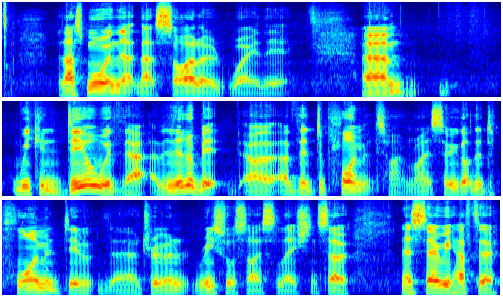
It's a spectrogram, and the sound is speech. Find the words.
But that's more in that, that siloed way there. Um, we can deal with that a little bit uh, at the deployment time, right? So we've got the deployment-driven uh, resource isolation. So let's say we have to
